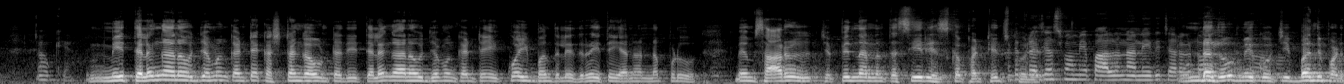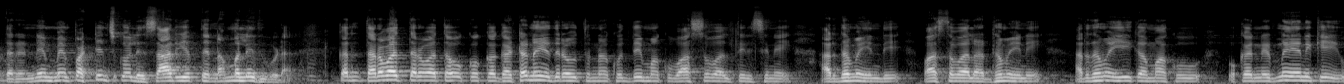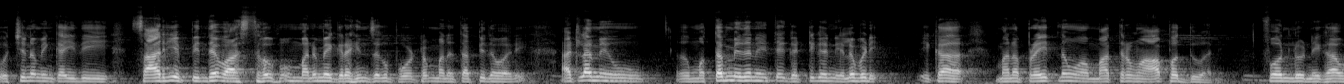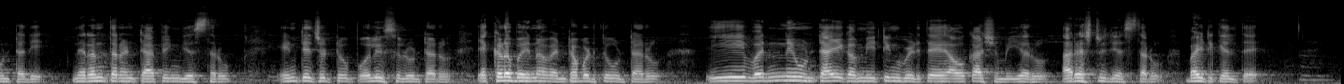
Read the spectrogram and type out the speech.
మీ తెలంగాణ ఉద్యమం కంటే కష్టంగా ఉంటుంది తెలంగాణ ఉద్యమం కంటే ఎక్కువ ఇబ్బందులు ఎదురైతాయి అని అన్నప్పుడు మేము సారు చెప్పిందన్నంత సీరియస్గా పట్టించుకోలేదు. ప్రజాస్వామ్య పాలన అనేది ఉండదు మీకు వచ్చి ఇబ్బంది పడతారని నేను మేము పట్టించుకోలేదు సార్ చెప్తే నమ్మలేదు కూడా. కానీ తర్వాత తర్వాత ఒక్కొక్క ఘటన ఎదురవుతున్న కొద్దీ మాకు వాస్తవాలు తెలిసినాయి అర్థమైంది వాస్తవాలు అర్థమైనాయి. అర్థమయ్యాక మాకు ఒక నిర్ణయానికి వచ్చినాం ఇంకా ఇది సార్ చెప్పిందే వాస్తవము. మనమే గ్రహించకపోవటం మన తప్పిదమని. అట్లా మేము మొత్తం మీదనైతే గట్టిగా నిలబడి ఇక మన ప్రయత్నం మాత్రం ఆపొద్దు అని. ఫోన్లో నిఘా ఉంటుంది నిరంతరం ట్యాపింగ్ చేస్తారు. ఇంటి చుట్టూ పోలీసులు ఉంటారు ఎక్కడ పోయినా వెంటబడుతూ ఉంటారు. ఇవన్నీ ఉంటాయి ఇక మీటింగ్ పెడితే అవకాశం ఇయ్యరు అరెస్ట్ చేస్తారు బయటికి వెళ్తే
